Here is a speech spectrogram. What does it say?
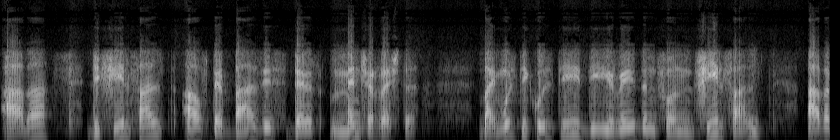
Aber die Vielfalt auf der Basis der Menschenrechte. Bei Multikulti, die reden von Vielfalt, aber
